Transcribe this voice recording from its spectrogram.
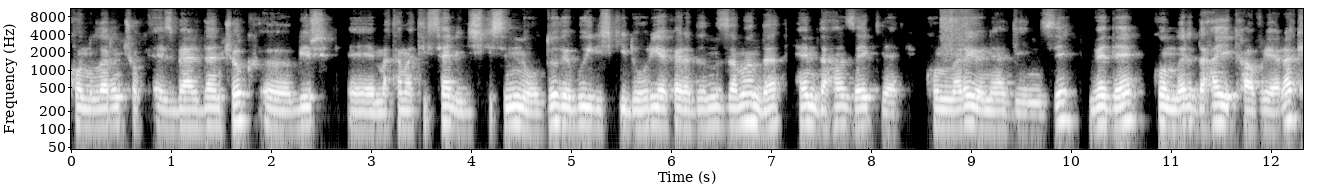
konuların çok ezberden çok bir matematiksel ilişkisinin olduğu ve bu ilişkiyi doğru yakaladığınız zaman da hem daha zevkle konulara yöneldiğinizi ve de konuları daha iyi kavrayarak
